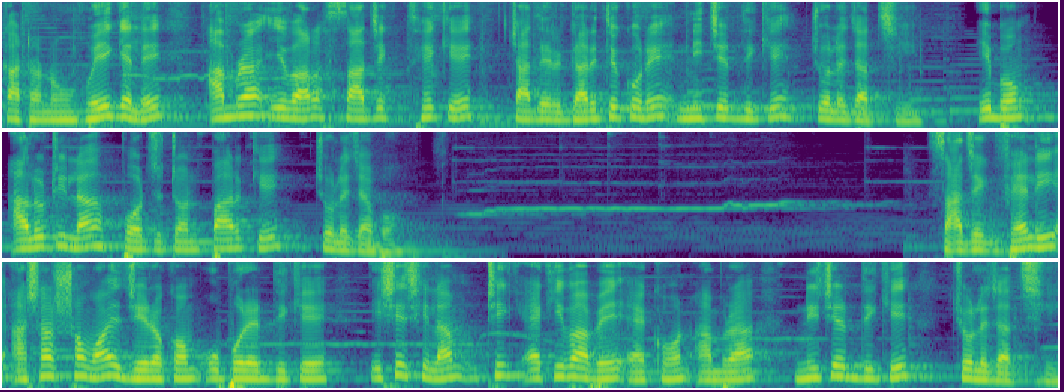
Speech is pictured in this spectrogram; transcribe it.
কাটানো হয়ে গেলে আমরা এবার সাজেক থেকে চাঁদের গাড়িতে করে নিচের দিকে চলে যাচ্ছি এবং আলোটিলা পর্যটন পার্কে চলে যাব। সাজেক ভ্যালি আসার সময় যেরকম উপরের দিকে এসেছিলাম, ঠিক একইভাবে এখন আমরা নিচের দিকে চলে যাচ্ছি।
